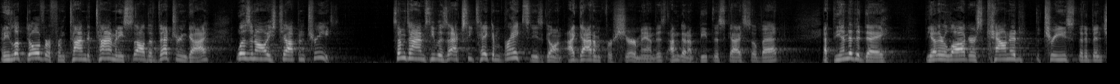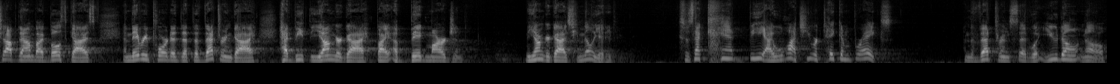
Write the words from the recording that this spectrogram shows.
And he looked over from time to time and he saw the veteran guy wasn't always chopping trees. Sometimes he was actually taking breaks and he's going, I got him for sure, man. This, I'm going to beat this guy so bad. At the end of the day, the other loggers counted the trees that had been chopped down by both guys, and they reported that the veteran guy had beat the younger guy by a big margin. The younger guy's humiliated. He says, That can't be. I watched. You were taking breaks. And the veteran said, What you don't know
